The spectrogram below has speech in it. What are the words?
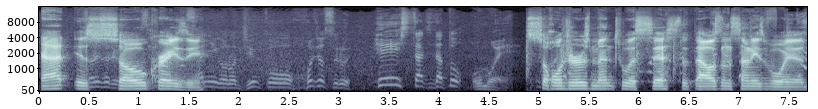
That is so crazy. Soldiers meant to assist the Thousand Sunny's voyage.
